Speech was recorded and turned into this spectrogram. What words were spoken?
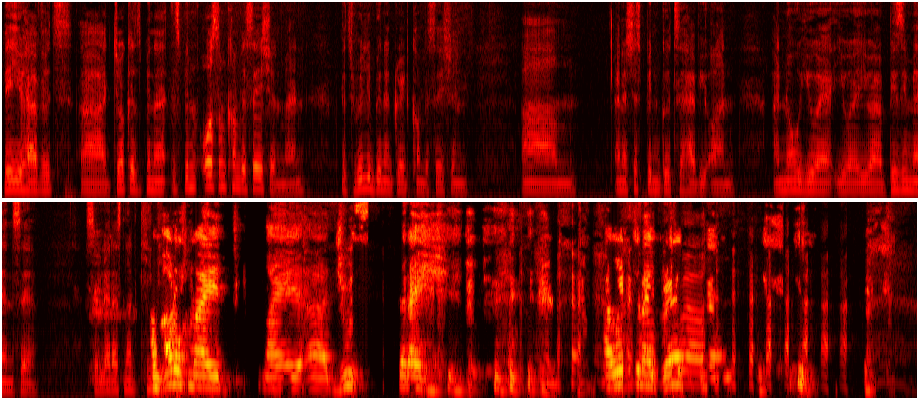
there you have it. Uh, Joker, it's been a it's been an awesome conversation, man. It's really been a great conversation, um, and it's just been good to have you on. I know you are you are you are a busy man, sir. So let us not keep. I'm out of my my uh, juice that I I went and I grabbed.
